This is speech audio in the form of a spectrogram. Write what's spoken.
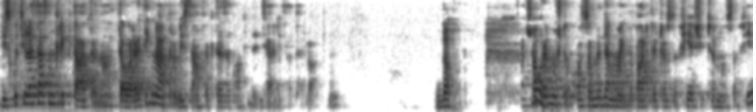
Discuțiile astea sunt criptate, da? Teoretic nu ar trebui să afecteze confidențialitatea lor. Nu? Da. Așa Bun. că nu știu, o să vedem mai departe ce o să fie și ce nu o să fie.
